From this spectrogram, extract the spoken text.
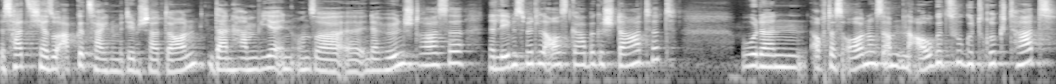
es hat sich ja so abgezeichnet mit dem Shutdown, dann haben wir in unserer, äh, in der Höhenstraße eine Lebensmittelausgabe gestartet wo dann auch das Ordnungsamt ein Auge zugedrückt hat.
